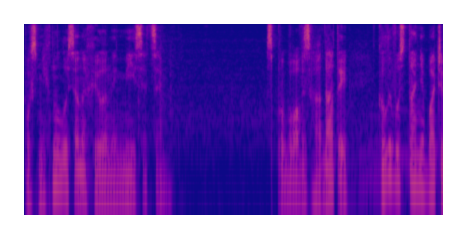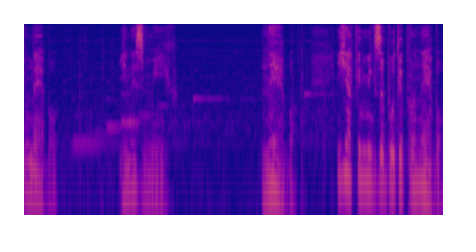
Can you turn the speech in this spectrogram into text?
посміхнулося нахиленим місяцем. Спробував згадати, коли востаннє бачив небо, і не зміг. Небо. Як він міг забути про небо?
